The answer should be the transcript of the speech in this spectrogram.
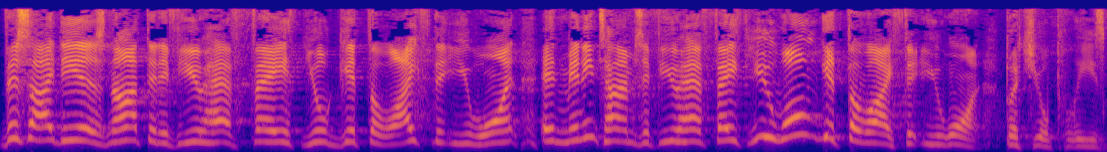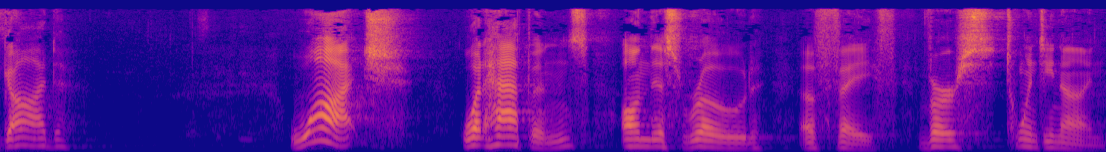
This idea is not that if you have faith, you'll get the life that you want. And many times, if you have faith, you won't get the life that you want, but you'll please God. Watch what happens on this road of faith. Verse 29.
